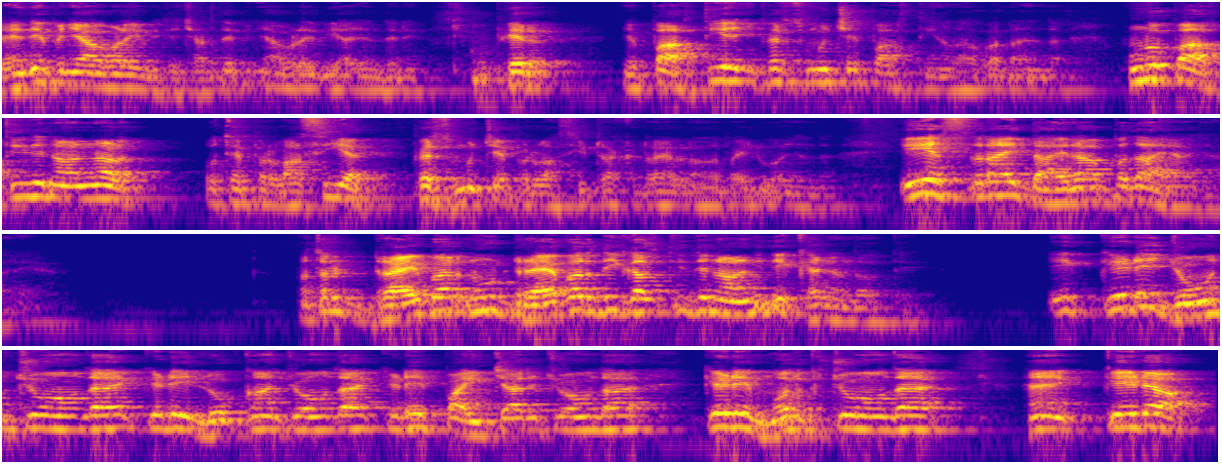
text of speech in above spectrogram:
ਲਹਿੰਦੇ ਪੰਜਾਬ ਵਾਲੇ ਵੀ ਤੇ ਛੱਡਦੇ ਪੰਜਾਬ ਵਾਲੇ ਵੀ ਆ ਜਾਂਦੇ ਨੇ। ਫਿਰ ਜੇ ਭਾਰਤੀ ਹੈ ਜੀ, ਫਿਰ ਸਮੁੱਚੇ ਭਾਰਤੀਆਂ ਦਾ ਹਵਾਲਾ ਆ ਜਾਂਦਾ। ਹੁਣ ਉਹ ਭਾਰਤੀ ਦੇ ਨਾਲ ਨਾਲ ਉੱਥੇ ਪ੍ਰਵਾਸੀ ਹੈ, ਫਿਰ ਸਮੁੱਚੇ ਪ੍ਰਵਾਸੀ ਟਰੱਕ ਡਰਾਈਵਰਾਂ ਦਾ ਪਹਿਲੂ ਆ ਜਾਂਦਾ। ਇਹ ਇਸ ਤਰ੍ਹਾਂ ਇਹ ਦਾਇਰਾ ਵਧਾਇਆ ਜਾ ਰਿਹਾ। ਮਤਲਬ ਡਰਾਈਵਰ ਨੂੰ ਡਰਾਈਵਰ ਦੀ ਗਲਤੀ ਦੇ ਨਾਲ ਨਹੀਂ ਦੇਖਿਆ ਜਾਂਦਾ ਉੱਥੇ। ਇਹ ਕਿਹੜੇ ਜ਼ੋਨ ਚੋਂ ਆਉਂਦਾ ਹੈ, ਕਿਹੜੇ ਲੋਕਾਂ ਚੋਂ ਆਉਂਦਾ ਹੈ, ਕਿਹੜੇ ਭਾਈਚਾਰੇ ਚੋਂ ਆਉਂਦਾ ਹੈ, ਕਿਹੜੇ ਮੁਲਕ ਚੋਂ ਆਉਂਦਾ ਹੈ ਹੈ, ਕਿਹੜਾ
